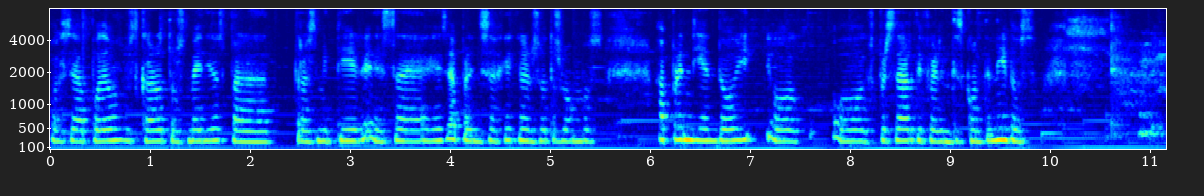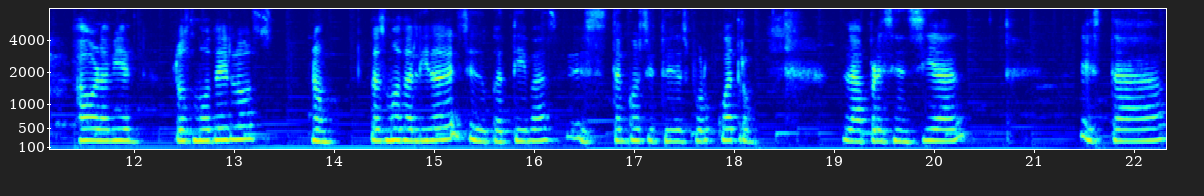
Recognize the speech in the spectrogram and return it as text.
o sea, podemos buscar otros medios para transmitir ese aprendizaje que nosotros vamos aprendiendo y, o, o expresar diferentes contenidos. Ahora bien, los modelos, no, las modalidades educativas están constituidas por cuatro. La presencial está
